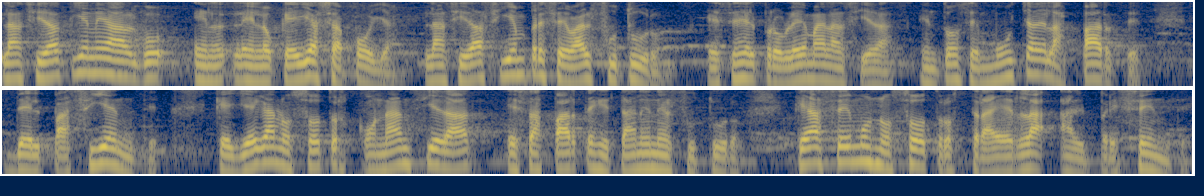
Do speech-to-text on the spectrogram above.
La ansiedad tiene algo en, lo que ella se apoya. La ansiedad siempre se va al futuro. Ese es el problema de la ansiedad. Entonces, muchas de las partes del paciente que llega a nosotros con ansiedad esas partes están en el futuro. ¿Qué hacemos nosotros? Traerla al presente.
